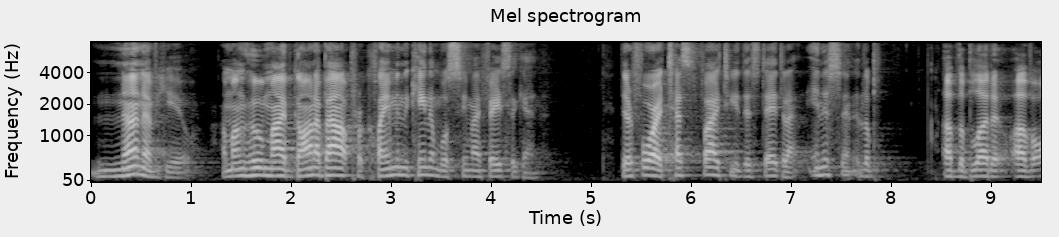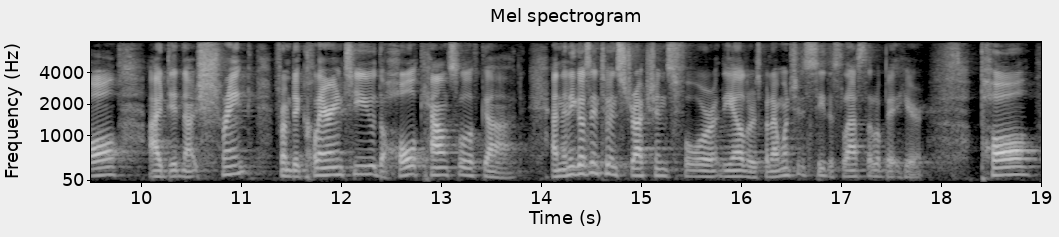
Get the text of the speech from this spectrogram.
none of you, among whom I've gone about proclaiming the kingdom, will see my face again. Therefore, I testify to you this day that I'm innocent of the of the blood of all. I did not shrink from declaring to you the whole counsel of God. And then he goes into instructions for the elders. But I want you to see this last little bit here. Paul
